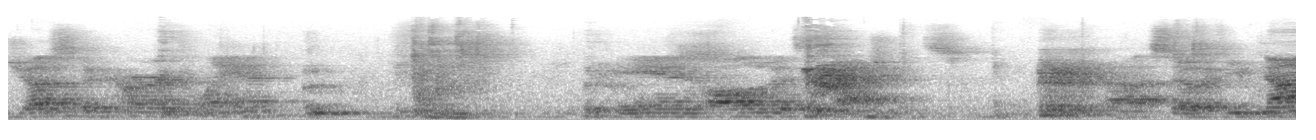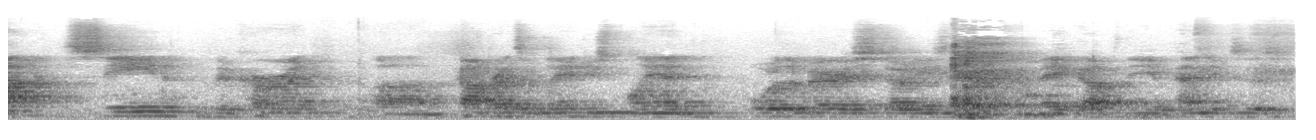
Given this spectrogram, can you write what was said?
just the current plan and all of its attachments. Uh, So if you've not seen the current um, comprehensive land use plan or the various studies that make up the appendixes,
